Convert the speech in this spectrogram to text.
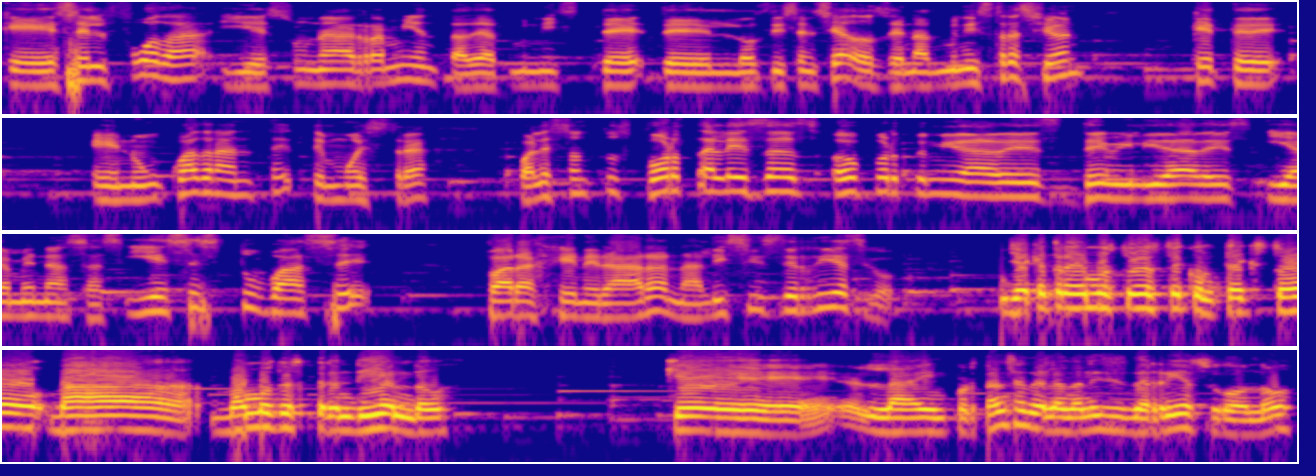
que es el FODA, y es una herramienta de, los licenciados en administración que te en un cuadrante te muestra cuáles son tus fortalezas, oportunidades, debilidades y amenazas. Y esa es tu base para generar análisis de riesgo. Ya que traemos todo este contexto, va, vamos desprendiendo que la importancia del análisis de riesgo, ¿no?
